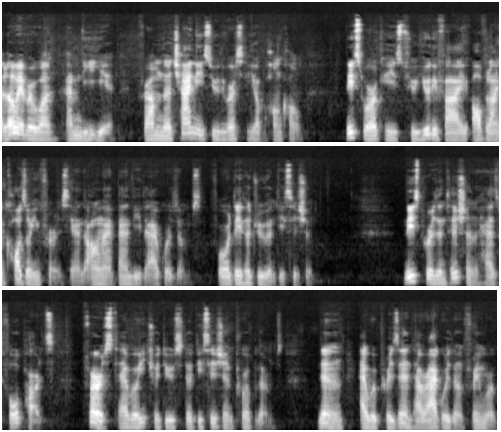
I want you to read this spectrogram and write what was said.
Hello everyone, I'm Li Ye from the Chinese University of Hong Kong. This work is to unify offline causal inference and online bandit algorithms for data-driven decision. This presentation has four parts. First, I will introduce the decision problems. Then, I will present our algorithm framework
